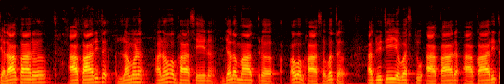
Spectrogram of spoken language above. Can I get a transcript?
जलाकार आकारित लवण अनवभासेन जलमात्र अवभासवत अद्वितीय वस्तु आकार आकारित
